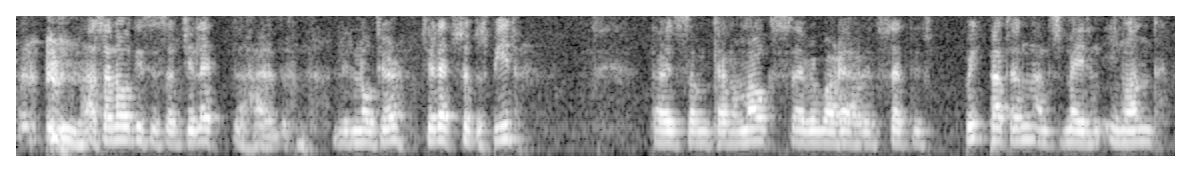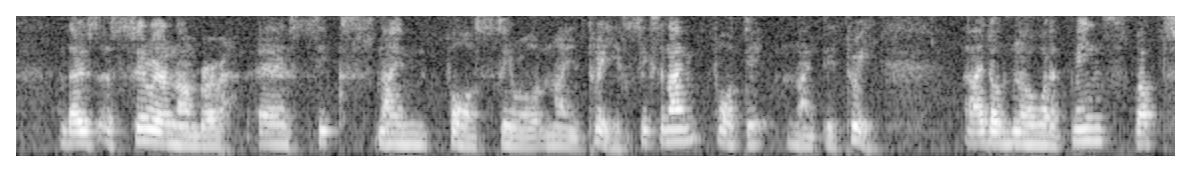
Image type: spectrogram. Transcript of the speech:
As I know this is a Gillette, I have a little note here, Gillette Super Speed there is some kind of marks everywhere here. It said it's brick pattern and it's made in England. And there is a serial number uh, 694093. 694093. I don't know what it means, but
